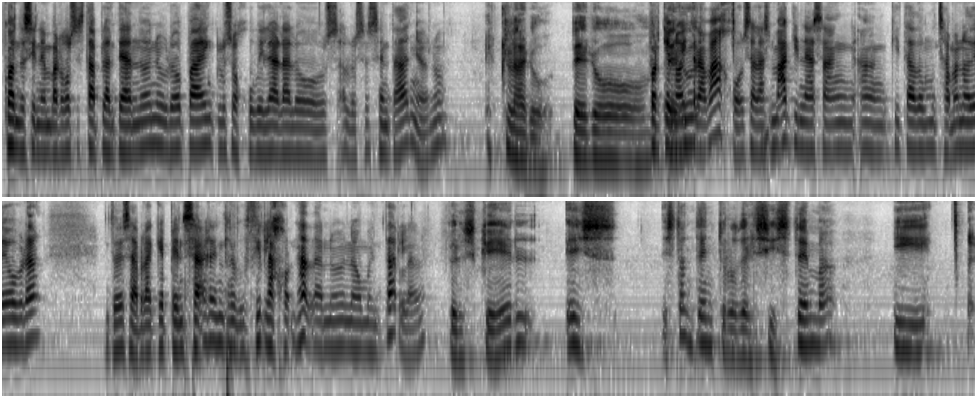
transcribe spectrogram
Cuando, sin embargo, se está planteando en Europa incluso jubilar a los, a los 60 años, ¿no? Eh, Claro, pero... Porque no hay pero- trabajo, o sea, las máquinas han, han quitado mucha mano de obra, entonces habrá que pensar en reducir la jornada, no en aumentarla. ¿no? Pero es que él es... Están dentro del sistema y eh,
